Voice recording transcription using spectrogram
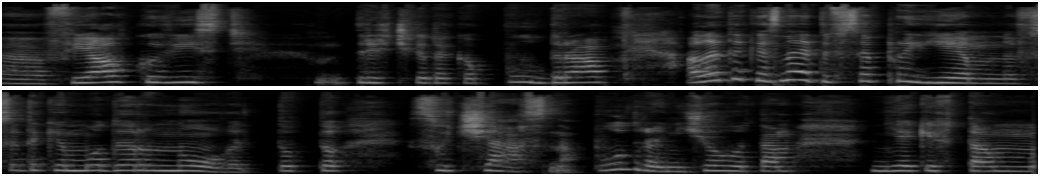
е, фіалковість трішечки така пудра. Але таке, знаєте, все приємне, все таке модернове, тобто сучасна пудра, нічого там, ніяких там.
